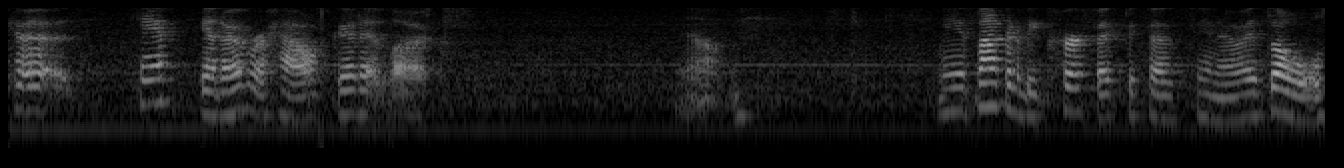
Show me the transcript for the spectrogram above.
good. Can't get over how good it looks. Yeah. I mean, it's not gonna be perfect because, you know, it's old.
